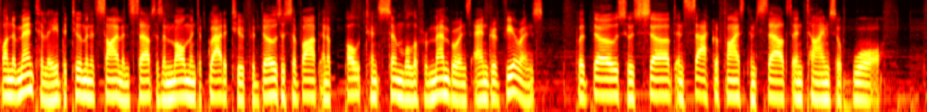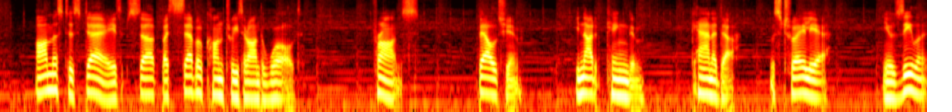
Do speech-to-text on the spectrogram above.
Fundamentally, the two minute silence serves as a moment of gratitude for those who survived and a potent symbol of remembrance and reverence for those who served and sacrificed themselves in times of war. Armistice Day is observed by several countries around the world France, Belgium, United Kingdom, Canada, Australia, New Zealand,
